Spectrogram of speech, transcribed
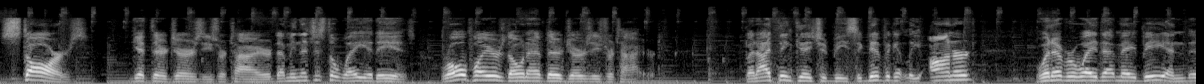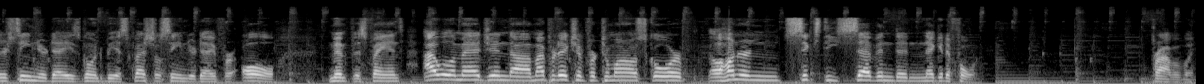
Stars get their jerseys retired. I mean, that's just the way it is. Role players don't have their jerseys retired. But I think they should be significantly honored whatever way that may be, and their senior day is going to be a special senior day for all Memphis fans. I will imagine uh, my prediction for tomorrow's score, 167 to negative 4. Probably.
